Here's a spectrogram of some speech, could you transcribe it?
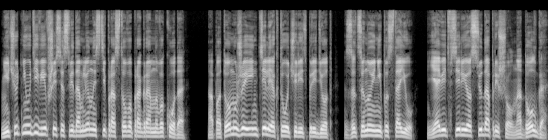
ничуть не удивившись осведомленности простого программного кода. «А потом уже и интеллект очередь придет, за ценой не постою, я ведь всерьез сюда пришел, надолго».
